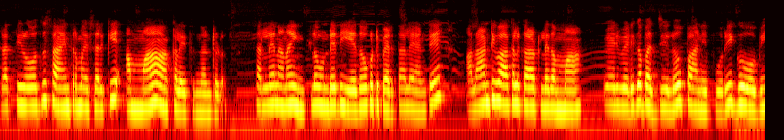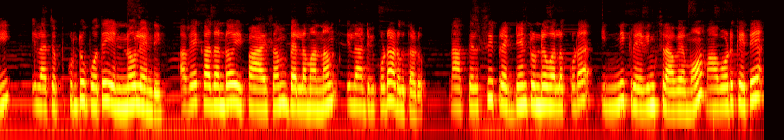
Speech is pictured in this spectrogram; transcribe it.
ప్రతిరోజు సాయంత్రం అయ్యేసరికి అమ్మ ఆకలి అవుతుంది అంటాడు సర్లే నాన్న ఇంట్లో ఉండేది ఏదో ఒకటి పెడతాలే అంటే అలాంటివి ఆకలి కావట్లేదమ్మా. వేడివేడిగా బజ్జీలు పానీపూరి గోబీ ఇలా చెప్పుకుంటూ పోతే ఎన్నోలేండి. అవే కాదండో ఈ పాయసం బెల్లమన్నం ఇలాంటివి కూడా అడుగుతాడు. నాకు తెలిసి ప్రెగ్నెంట్ ఉండే వాళ్ళకు కూడా ఇన్ని క్రేవింగ్స్ రావేమో. మా వాడికైతే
